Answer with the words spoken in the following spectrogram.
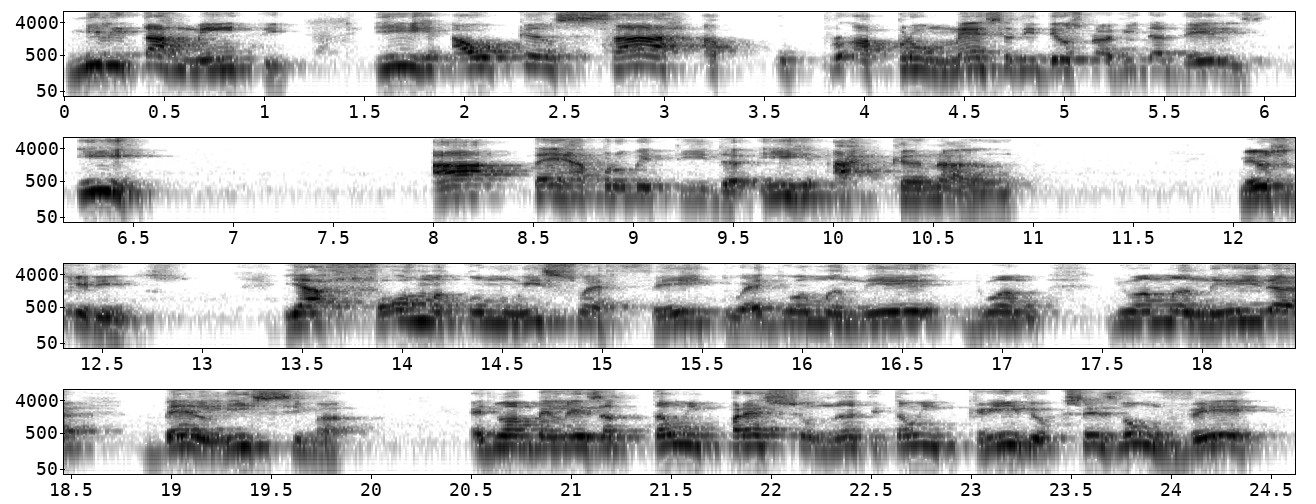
militarmente, ir alcançar a a promessa de Deus para a vida deles, ir à terra prometida, ir a Canaã. Meus queridos, e a forma como isso é feito é de uma maneira, de uma, de uma maneira belíssima. É de uma beleza tão impressionante, tão incrível, que vocês vão ver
